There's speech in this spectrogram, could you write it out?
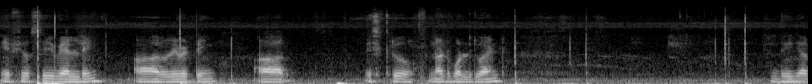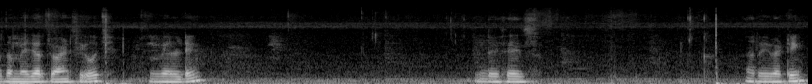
if you see welding or riveting or screw nut bolt joint these are the major joints used welding. This is riveting.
